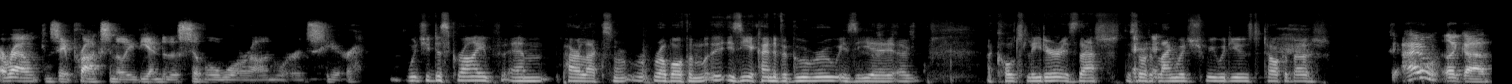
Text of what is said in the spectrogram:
around, can say approximately the end of the Civil War onwards here. Would you describe um, Parallax or Rowbotham? Is he a kind of a guru? Is he a, a, a cult leader? Is that the sort of language we would use to talk about? I don't like uh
